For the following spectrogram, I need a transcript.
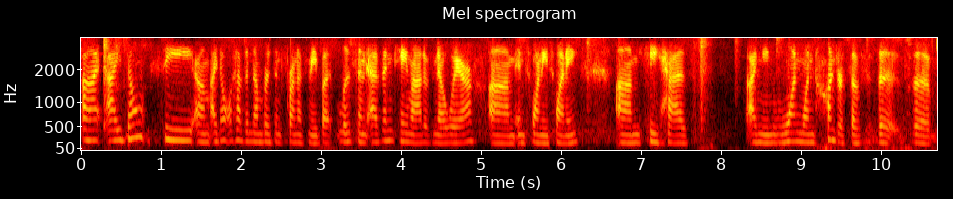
I, I don't see, um, I don't have the numbers in front of me, but listen, Evan came out of nowhere um, in 2020. Um, he has, I mean, one one hundredth of the, the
